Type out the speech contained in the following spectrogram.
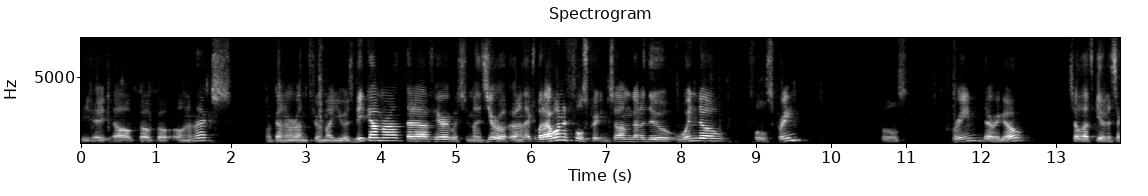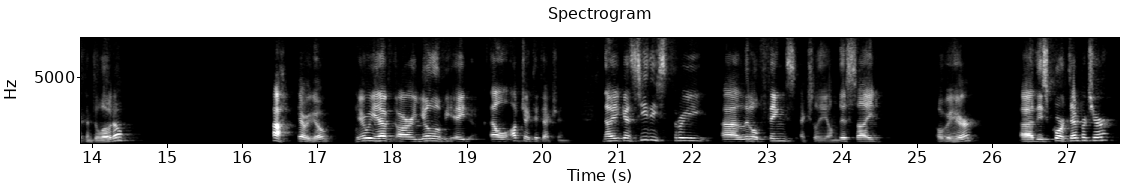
V8L Coco ONNX. We're going to run through my USB camera that I have here, which is my zero ONNX. But I want it full screen, so I'm going to do window full screen. Full screen, there we go. So let's give it a second to load up. Ah, there we go. Here we have our YOLO V8L object detection. Now you can see these three uh, little things actually on this side over here. Uh, these core temperature,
